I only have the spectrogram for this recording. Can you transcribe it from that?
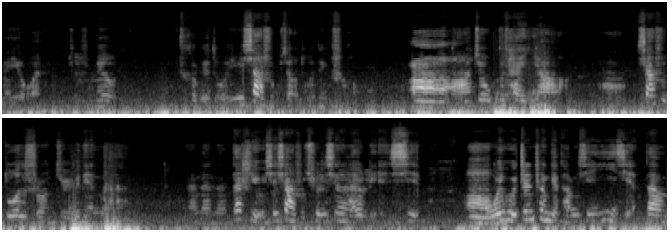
没有哎，就是没有特别多，因为下属比较多那个时候啊啊就不太一样了。啊，下属多的时候你就有点难，难难难。但是有些下属确实现在还有联系，啊，我也会真诚给他们一些意见，但。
